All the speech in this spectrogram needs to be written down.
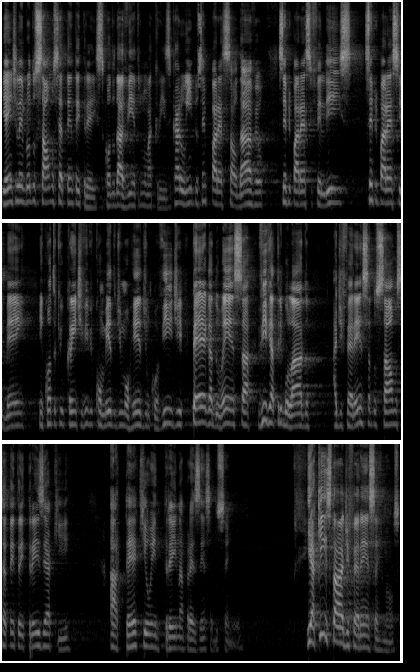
E a gente lembrou do Salmo 73, quando Davi entra numa crise. Cara, o ímpio sempre parece saudável, sempre parece feliz, sempre parece bem, enquanto que o crente vive com medo de morrer de um Covid, pega a doença, vive atribulado. A diferença do Salmo 73 é aqui. Até que eu entrei na presença do Senhor. E aqui está a diferença, irmãos.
